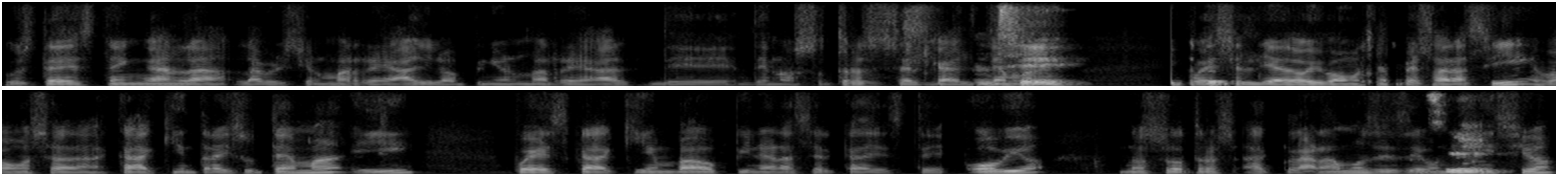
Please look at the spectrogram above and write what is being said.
ustedes tengan la, la versión más real y la opinión más real de, de nosotros acerca del tema. Sí, Y pues el día de hoy vamos a empezar así, vamos a, cada quien trae su tema y pues cada quien va a opinar acerca de este. Obvio, nosotros aclaramos desde un Sí. inicio,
